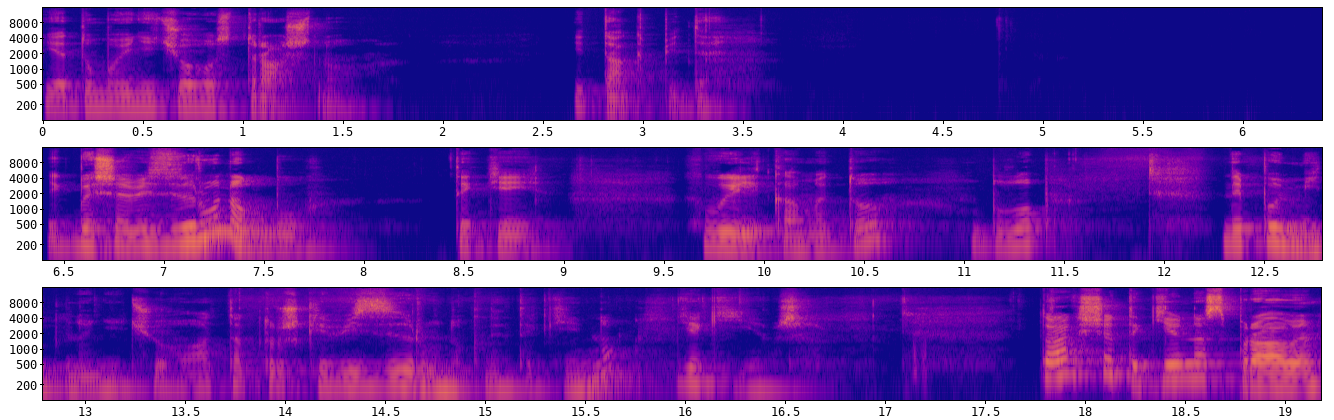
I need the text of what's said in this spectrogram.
я думаю, нічого страшного. І так піде. Якби ще візерунок був такий хвильками, то було б непомітно нічого. А так трошки візерунок не такий. Ну, як є вже. Так що такі в нас справи.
